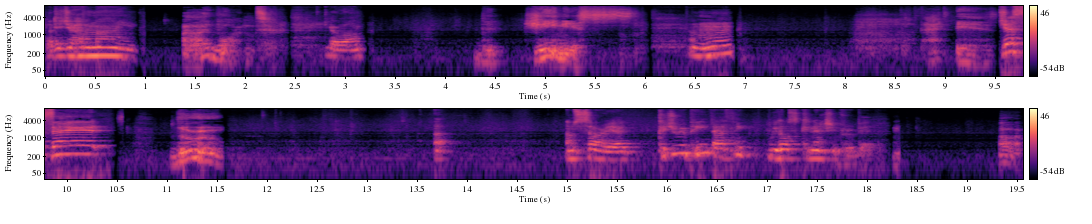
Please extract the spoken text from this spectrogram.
What did you have in mind? I want Go on. the genius. Mm-hmm. That is Just say it. the room. I'm sorry. Uh, could you repeat that? I think we lost connection for a bit. Oh,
